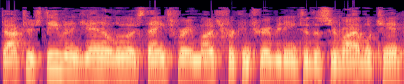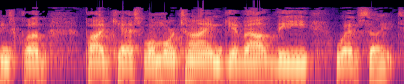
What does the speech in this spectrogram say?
Dr. Stephen and Janet Lewis, thanks very much for contributing to the Survival Champions Club podcast. One more time, give out the website.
